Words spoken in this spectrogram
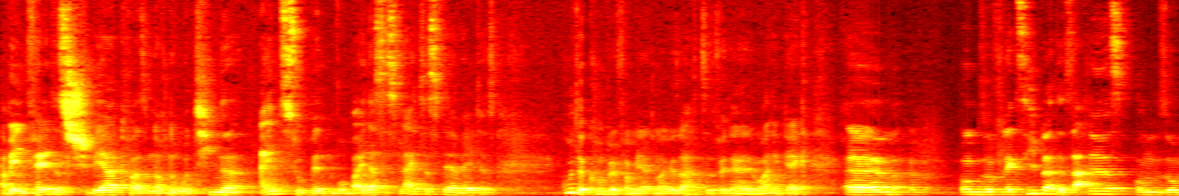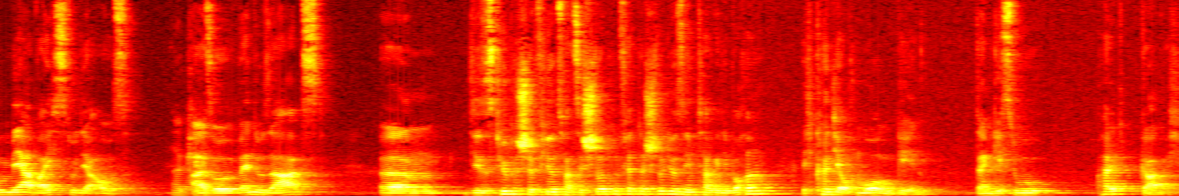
Aber ihnen fällt es schwer, quasi noch eine Routine einzubinden, wobei das das Leichteste der Welt ist. Guter Kumpel von mir hat mal gesagt, so für den Running Gag, ähm, umso flexibler eine Sache ist, umso mehr weichst du dir aus. Okay. Also wenn du sagst, ähm, dieses typische 24-Stunden-Fitnessstudio, sieben Tage die Woche. Ich könnte ja auch morgen gehen. dann gehst du halt gar nicht.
